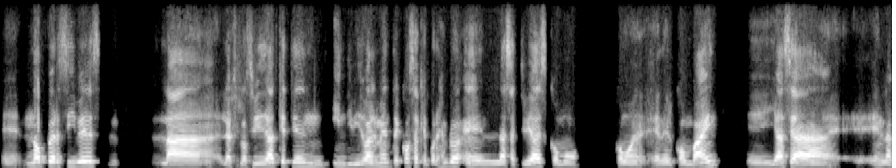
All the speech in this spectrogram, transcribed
eh, no percibes la, la, explosividad que tienen individualmente, cosa que por ejemplo en las actividades como como en el combine, eh, ya sea en la,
